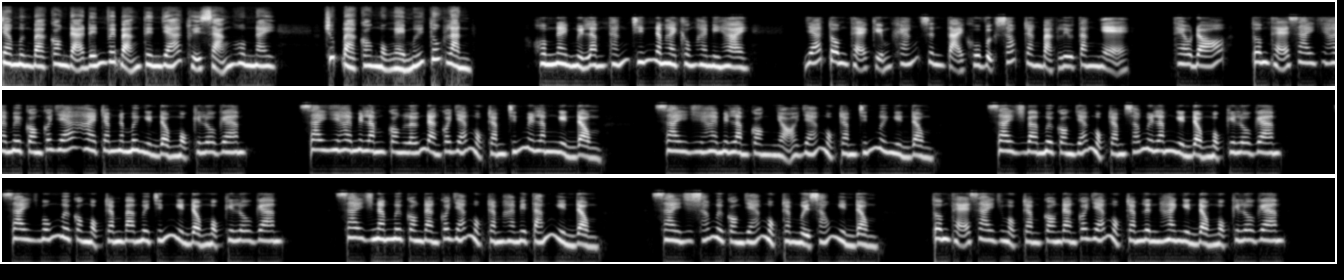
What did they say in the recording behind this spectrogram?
Chào mừng bà con đã đến với bản tin giá thủy sản hôm nay. Chúc bà con một ngày mới tốt lành. Hôm nay 15 tháng 9 năm 2022, giá tôm thẻ kiểm kháng sinh tại khu vực Sóc Trăng Bạc Liêu tăng nhẹ. Theo đó, tôm thẻ size 20 con có giá 250.000 đồng 1 kg. Size 25 con lớn đang có giá 195.000 đồng. Size 25 con nhỏ giá 190.000 đồng. Size 30 con giá 165.000 đồng 1 kg. Size 40 con 139.000 đồng 1 kg. Size 50 con đang có giá 128.000 đồng. Size 60 con giá 116.000 đồng. Tôm thẻ size 100 con đang có giá 102.000 đồng 1 kg.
